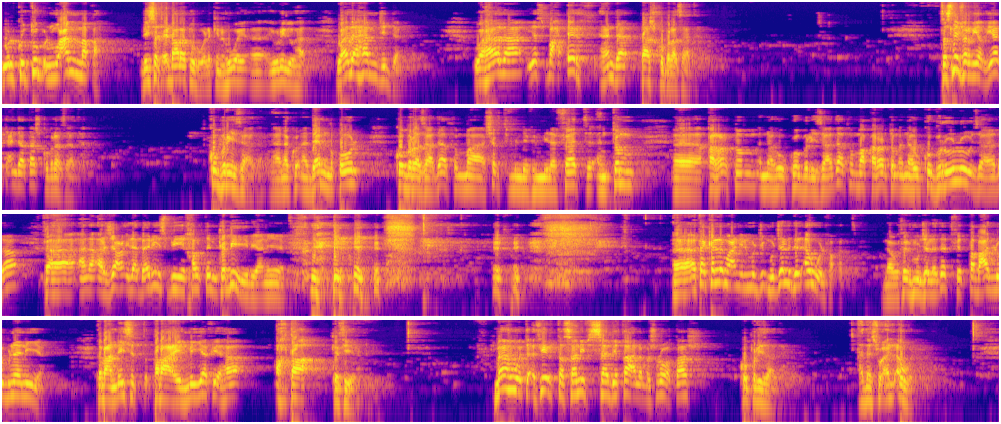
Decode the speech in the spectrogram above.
والكتب المعمقة ليست عبارته ولكن هو يريد هذا. وهذا هام جدا. وهذا يصبح إرث عند تاشكو برازادا تصنيف الرياضيات عند تاشكو برازادا كبري زاده. أنا دائما نقول كبرى زاده ثم شفت في الملفات أنتم آه، قررتم أنه كوبري زاده ثم قررتم أنه كبرولو زاده فأنا أرجع إلى باريس بخلط كبير يعني. آه، أتكلم عن المجلد الأول فقط. له ثلاث مجلدات في الطبعة اللبنانية. طبعا ليست طبعة علمية فيها أخطاء كثيرة. ما هو تأثير التصانيف السابقة على مشروع طاش كوبريزادا هذا سؤال أول.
